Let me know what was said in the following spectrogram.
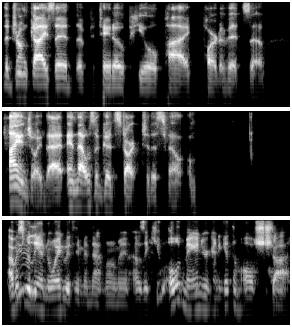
the drunk guy, said the potato peel pie part of it. So I enjoyed that, and that was a good start to this film. I was really annoyed with him in that moment. I was like, "You old man, you're gonna get them all shot."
